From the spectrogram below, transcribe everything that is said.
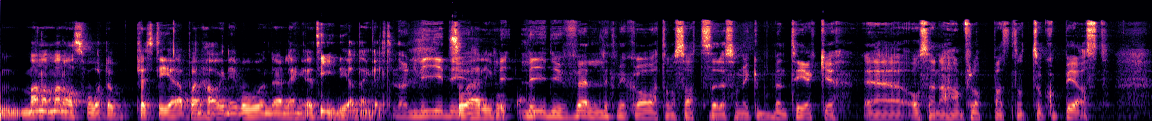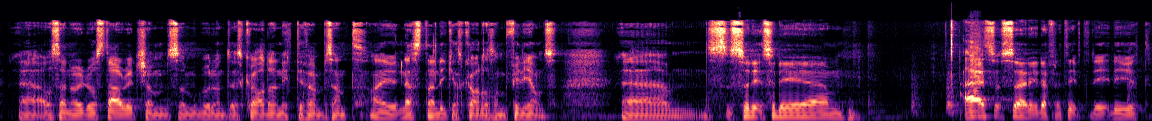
man, man har svårt att prestera på en hög nivå under en längre tid helt enkelt. De lider, så är det ju lider ju väldigt mycket av att de satsade så mycket på Benteke eh, och sen har han floppat något så kopiöst. Eh, och sen har du då Sturridge som, som går runt och är skadad 95%. Han är ju nästan lika skadad som Phil Jones. Eh, så, så, det, så det är... Nej, så, så, är det ju definitivt. Det, det är ju ett,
